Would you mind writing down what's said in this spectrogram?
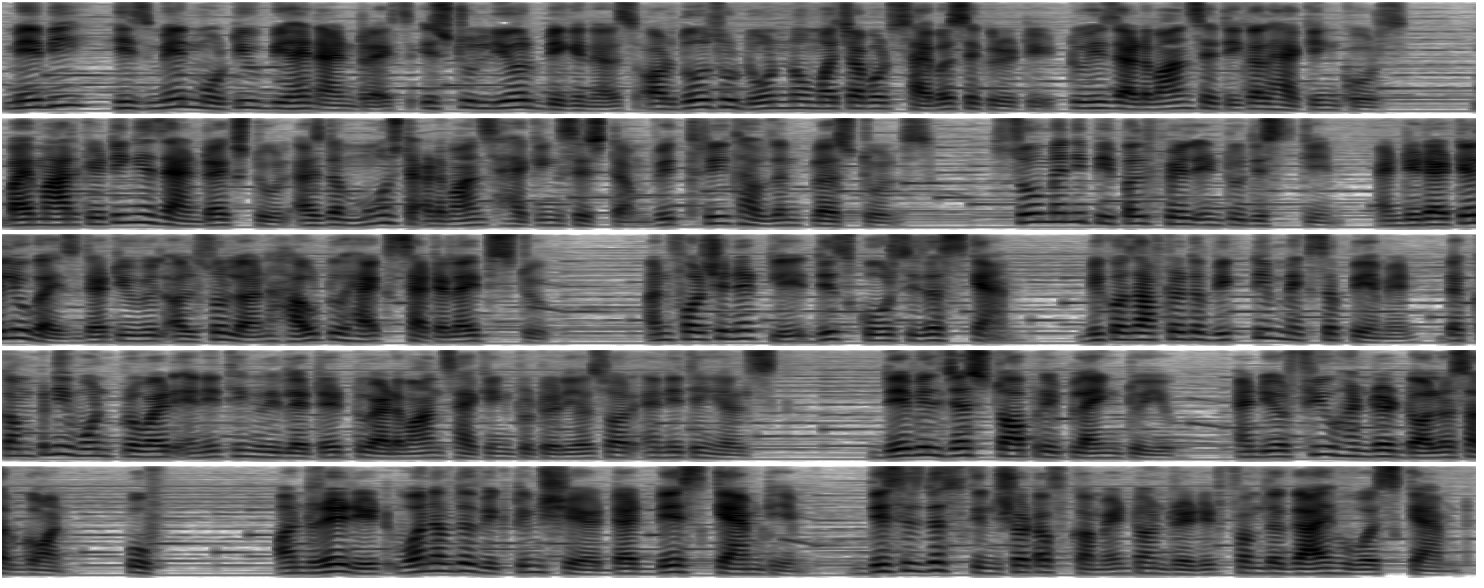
Maybe his main motive behind Andrax is to lure beginners or those who don't know much about cybersecurity to his advanced ethical hacking course by marketing his Andrax tool as the most advanced hacking system with 3000 plus tools. So many people fell into this scheme and did I tell you guys that you will also learn how to hack satellites too. Unfortunately, this course is a scam because after the victim makes a payment, the company won't provide anything related to advanced hacking tutorials or anything else. They will just stop replying to you, and your few hundred dollars are gone. Poof. On Reddit, one of the victims shared that they scammed him. This is the screenshot of comment on Reddit from the guy who was scammed.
